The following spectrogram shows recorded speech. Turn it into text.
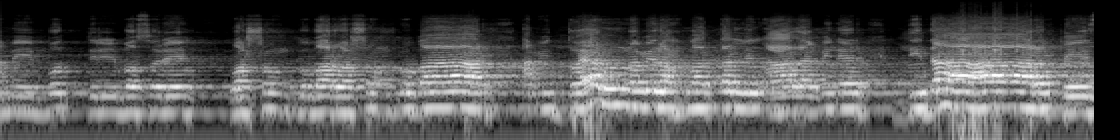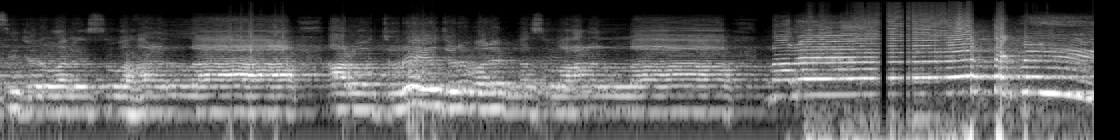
আমি বত্রিশ বছরে অসংখ্যবার অসংখ্যবার আমি দয়াল নবী রহমাতাল্লিল আলামিনের দিদার পেয়েছি, জোরে বলেন সুবহানাল্লাহ। আরও জোরে জোরে বলেন না সুবহানাল্লাহ। নারে তাকবীর।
